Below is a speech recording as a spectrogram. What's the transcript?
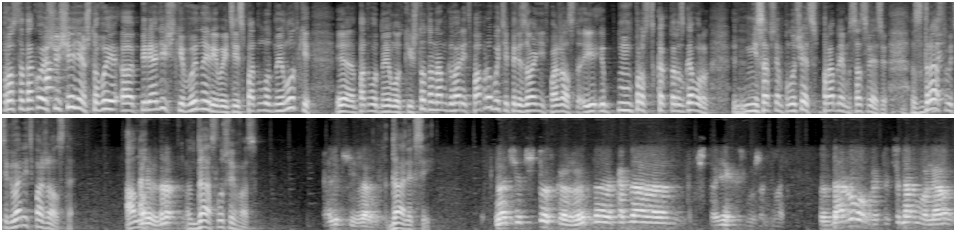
просто такое ощущение, что вы э, периодически выныриваете из подводной лодки, э, подводной лодки, и что-то нам говорите. Попробуйте перезвонить, пожалуйста. И, и просто как-то разговор не совсем получается, проблемы со связью. Здравствуйте, говорите, пожалуйста. Алло. Алло здравствуйте. Да, слушаем вас. Алексей зовут. Да, Алексей. Значит, что скажу, это когда, что я их уже говорить здоров, это все нормально,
